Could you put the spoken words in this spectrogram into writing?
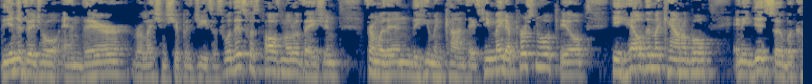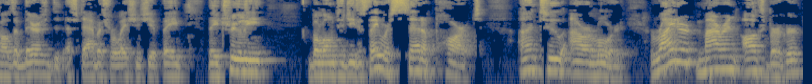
the individual and their relationship with Jesus. Well, this was Paul's motivation from within the human context. He made a personal appeal. He held them accountable and he did so because of their established relationship. They, they truly belonged to Jesus. They were set apart unto our Lord. Writer Myron Augsburger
